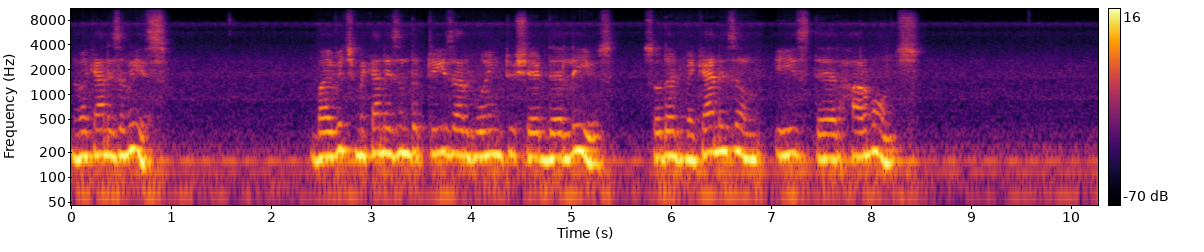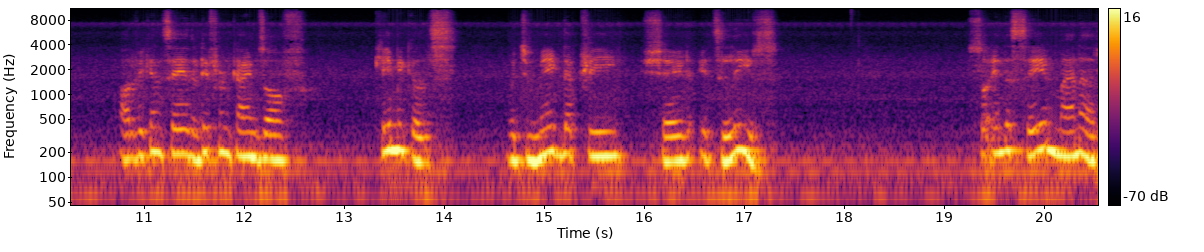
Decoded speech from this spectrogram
mechanism is? By which mechanism the trees are going to shed their leaves? So that mechanism is their hormones or we can say the different kinds of chemicals which make the tree shed its leaves. So in the same manner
